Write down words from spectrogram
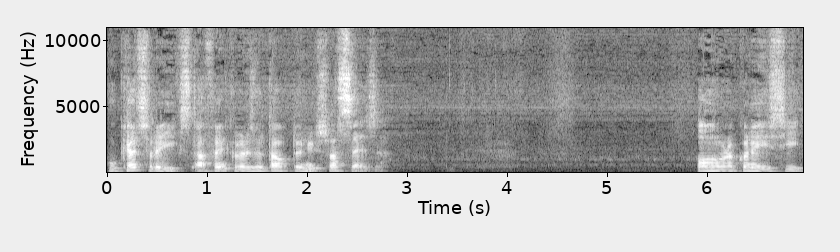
ou quel serait x afin que le résultat obtenu soit 16. On reconnaît ici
